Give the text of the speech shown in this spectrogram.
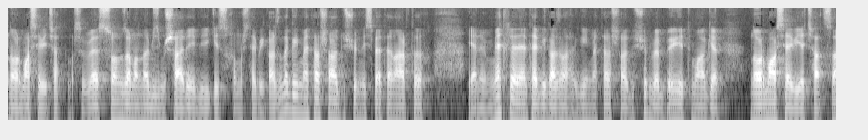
normal səviyyə çatması və son zamanlar biz müşahidə edirik ki, sıxılmış təbii qazın da qiyməti aşağı düşür nisbətən artıq. Yəni ümumiyyətlə yəni, təbii qazın qiyməti aşağı düşür və böyük ehtimal gəl normal səviyyəyə çatsa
